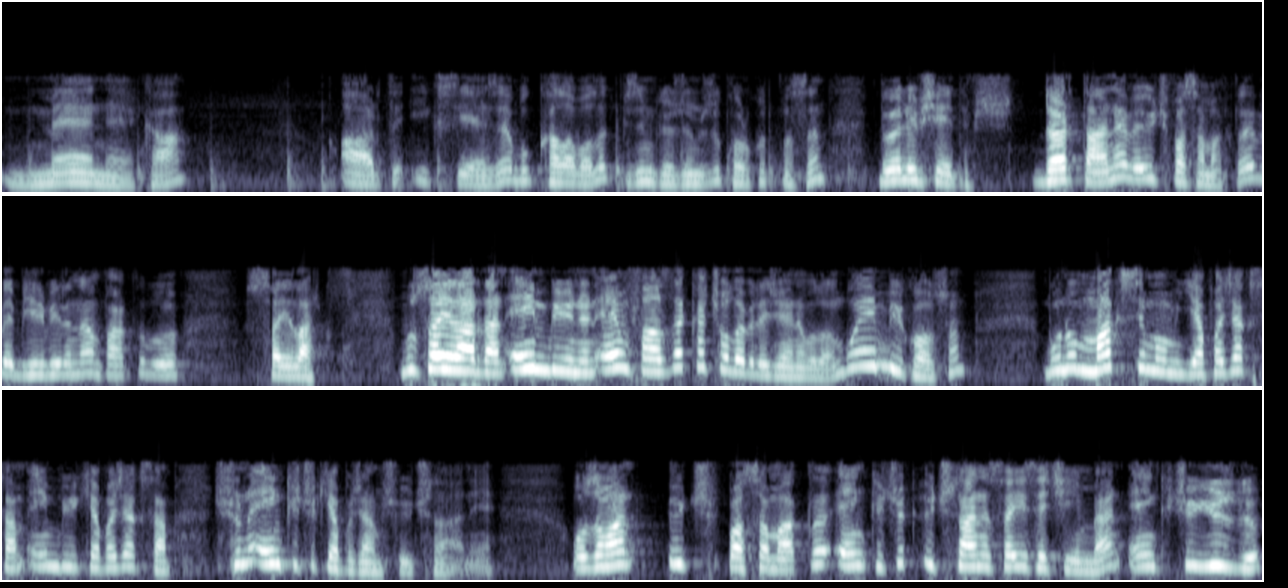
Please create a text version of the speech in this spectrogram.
M, N, K artı X, Y, Z. Bu kalabalık bizim gözümüzü korkutmasın. Böyle bir şey demiş. 4 tane ve 3 basamaklı ve birbirinden farklı bu sayılar. Bu sayılardan en büyüğünün en fazla kaç olabileceğini bulalım. Bu en büyük olsun. Bunu maksimum yapacaksam, en büyük yapacaksam şunu en küçük yapacağım şu 3 taneyi. O zaman 3 basamaklı en küçük 3 tane sayı seçeyim ben. En küçüğü 100'dü.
